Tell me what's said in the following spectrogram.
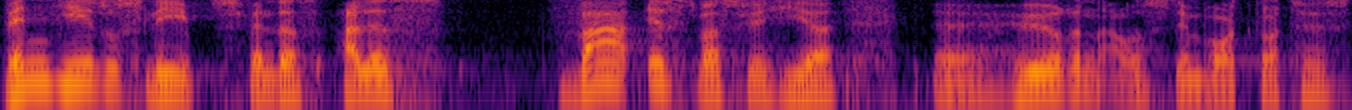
Wenn Jesus lebt, wenn das alles wahr ist, was wir hier hören aus dem Wort Gottes,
